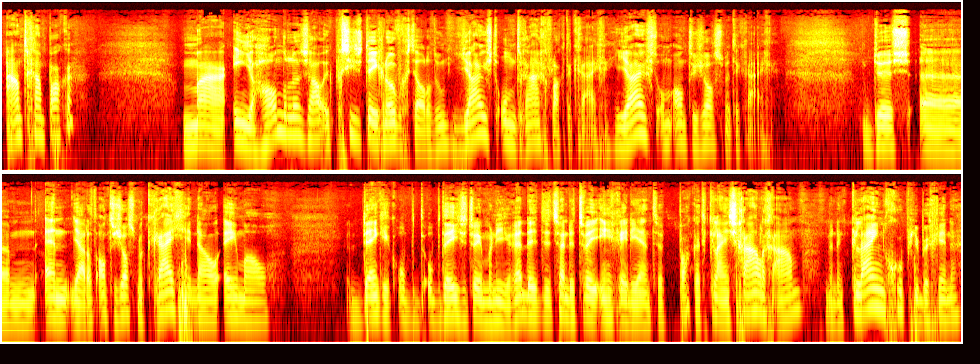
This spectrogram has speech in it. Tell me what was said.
aan te gaan pakken. Maar in je handelen zou ik precies het tegenovergestelde doen. Juist om draagvlak te krijgen. Juist om enthousiasme te krijgen. Dus, um, en ja, dat enthousiasme krijg je nou eenmaal, denk ik, op, op deze twee manieren. Dit, dit zijn de twee ingrediënten. Pak het kleinschalig aan, met een klein groepje beginnen.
